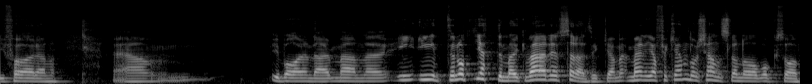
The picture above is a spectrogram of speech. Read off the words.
i fören. ehm, I baren där, men eh, in, inte något jättemärkvärdigt sådär tycker jag. Men, men jag fick ändå känslan av också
